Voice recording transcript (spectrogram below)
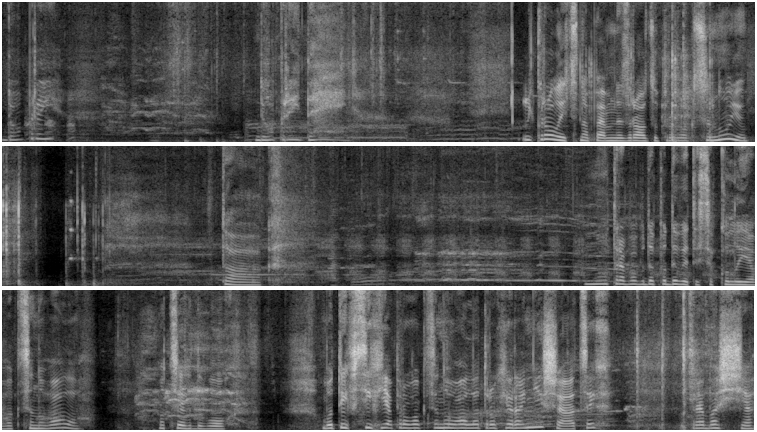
Добрий. Добрий день. І кролиць, напевне, зразу провакциную. Так. Ну, треба буде подивитися, коли я вакцинувала оцих двох. Бо тих всіх я провакцинувала трохи раніше, а цих треба ще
